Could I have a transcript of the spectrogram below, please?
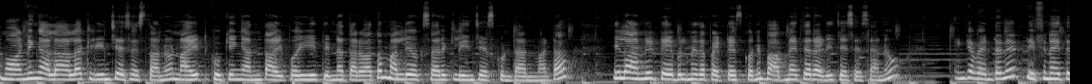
మార్నింగ్ అలా అలా క్లీన్ చేసేస్తాను. నైట్ కుకింగ్ అంతా అయిపోయి తిన్న తర్వాత మళ్ళీ ఒకసారి క్లీన్ చేసుకుంటాను అనమాట ఇలా అన్ని టేబుల్ మీద పెట్టేసుకొని బాబునైతే రెడీ చేసేసాను. ఇంకా వెంటనే టిఫిన్ అయితే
